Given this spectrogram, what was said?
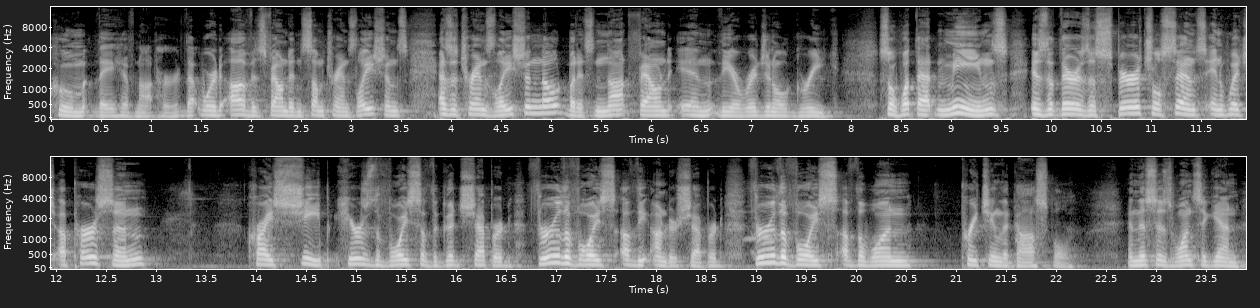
whom they have not heard. That word of is found in some translations as a translation note, but it's not found in the original Greek. So what that means is that there is a spiritual sense in which a person Christ's sheep hears the voice of the good shepherd through the voice of the under shepherd, through the voice of the one preaching the gospel. And this is once again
